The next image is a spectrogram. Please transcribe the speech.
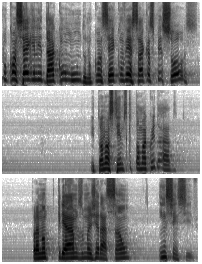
não conseguem lidar com o mundo, não conseguem conversar com as pessoas. Então nós temos que tomar cuidado para não criarmos uma geração insensível.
